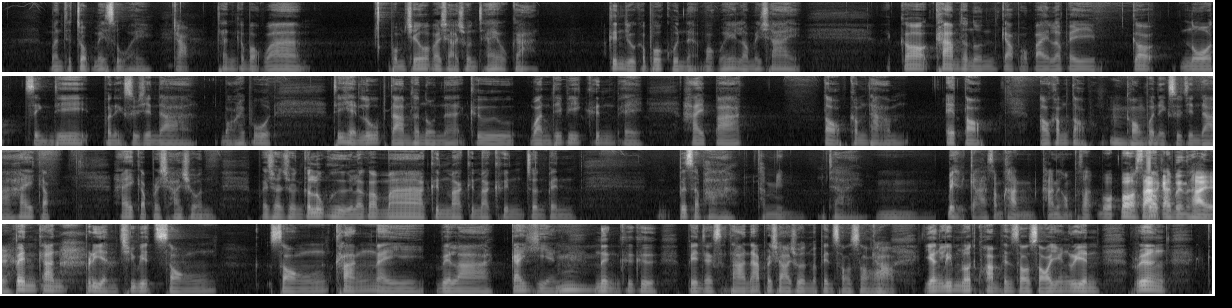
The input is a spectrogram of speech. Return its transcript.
มันจะจบไม่สวยครับ ท่านก็บอกว่า ผมเชื่อว่าประชาชนจะให้โอกาส ขึ้นอยู่กับพวกคุณนะบอกว่าเฮ้ยเราไม่ใช่ ก็ข้ามถนนกลับออกไปแล้วไปก็โน้ตสิ่งที่พลเอกสุชินดาบอกให้พูด ที่เห็นรูปตามถนนน่ะคือวันที่พี่ขึ้นไปไฮพาร์คตอบคำถามเอยตอบ เอาคำตอบอืมของพลเอกสุจินดาให้กับให้กับประชาชน ประชาชนก็ลุกฮือแล้วก็มากขึ้นมากขึ้นมากขึ้น จนเป็นพฤษภาทมินใช่อืมเป็นเหตุการณ์สำคัญครั้งหนึ่งของประวัติประวัติศาสตร์การเมืองไทย เป็นการเปลี่ยนชีวิตสองสองครั้งในเวลาใกล้เคียงอืมหนึ่งคือคือเปลี่ยนจากสถานะประชาชนมาเป็นสสครับยังลิ้มรสความเป็นสสยังเรียนเรื่อง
